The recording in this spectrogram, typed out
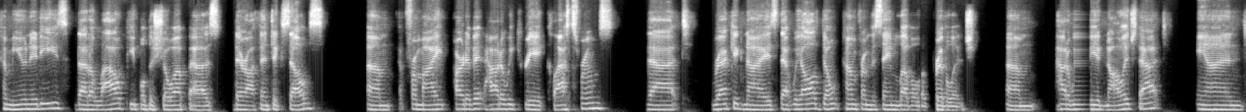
communities that allow people to show up as their authentic selves? Um, from my part of it, how do we create classrooms that recognize that we all don't come from the same level of privilege? Um, how do we acknowledge that? And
